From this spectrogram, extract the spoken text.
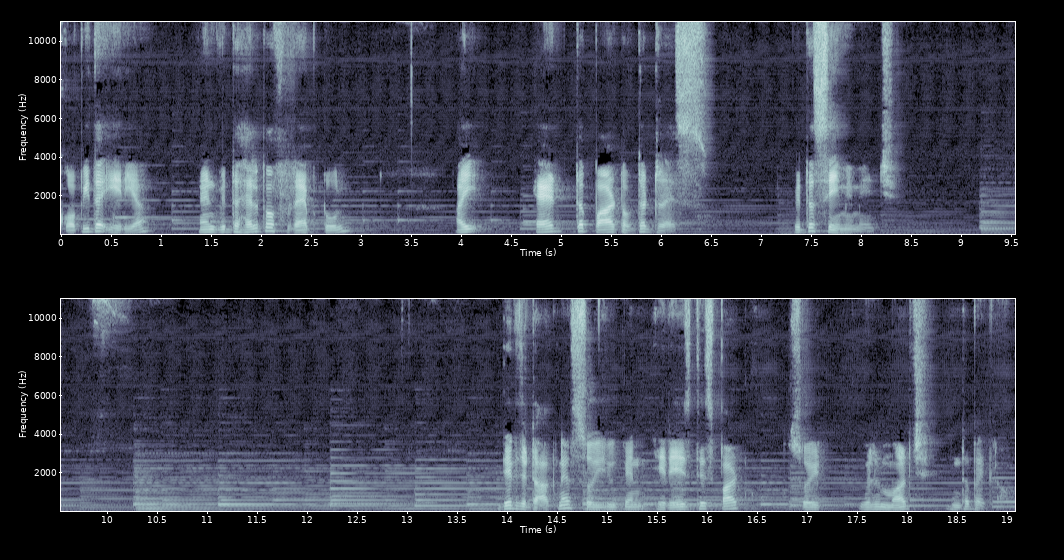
copy the area and with the help of warp tool I add the part of the dress with the same image. There is a darkness so you can erase this part so it will merge in the background.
